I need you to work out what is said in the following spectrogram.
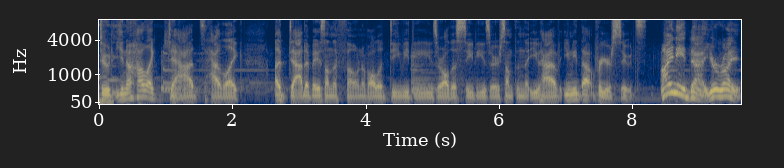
Dude, you know how like dads have like a database on the phone of all the DVDs or all the CDs or something that you have? You need that for your suits. I need that. You're right.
